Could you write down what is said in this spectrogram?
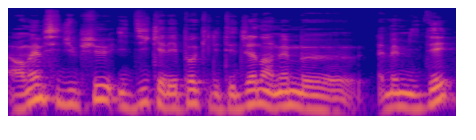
Alors même si Dupieux il dit qu'à l'époque il était déjà dans la même, euh, la même idée,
